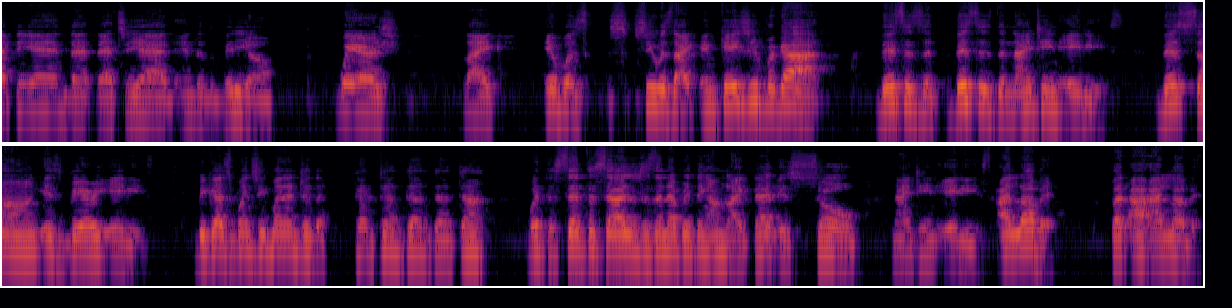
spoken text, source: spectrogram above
at the end that that she had end of the video where she, like it was she was like in case you forgot this is a, this is the 1980s this song is very 80s because when she went into the dun dun dun dun dun with the synthesizers and everything i'm like that is so 1980s i love it but i, I love it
